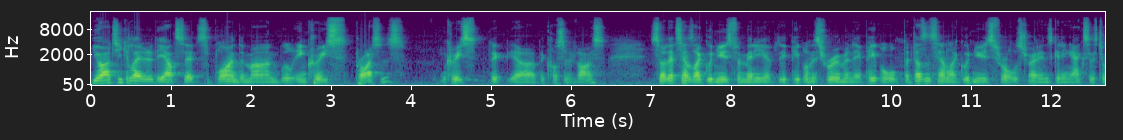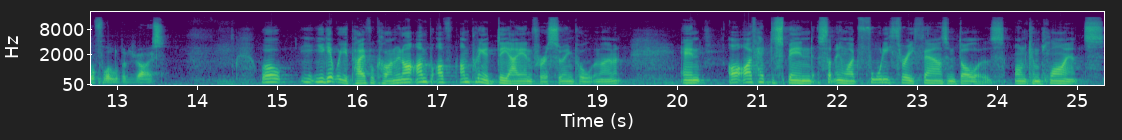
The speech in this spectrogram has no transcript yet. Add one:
You articulated at the outset supply and demand will increase prices, increase the, uh, the cost of advice. So that sounds like good news for many of the people in this room and their people, but doesn't sound like good news for all Australians getting access to affordable advice. Well, you get what you pay for, Colin. I mean, I'm, i am putting a DA in for a swimming pool at the moment, and I've had to spend something like $43,000 on compliance,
